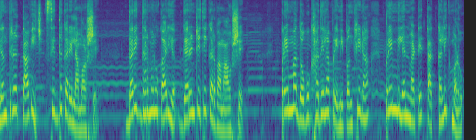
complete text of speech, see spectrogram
યંત્ર તાવીજ સિદ્ધ કરેલા મળશે. દરેક ધર્મનું કાર્ય ગેરંટીથી કરવામાં આવશે. પ્રેમમાં દોગો ખાધેલા પ્રેમી પંખીડા પ્રેમ મિલન માટે તાત્કાલિક મળો.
